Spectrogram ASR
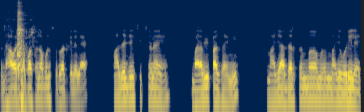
दहा वर्षापासून आपण सुरुवात केलेला आहे. माझं जे शिक्षण आहे बारावी पास आहे मी. माझे आधारस्तंभ म्हणून माझे वडील आहेत.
